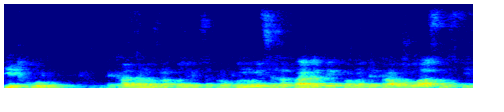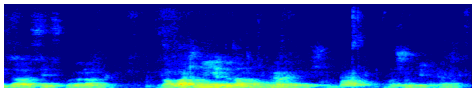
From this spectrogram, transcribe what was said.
під клубом якраз де ми знаходимося. Пропонується затвердити і оформити право власності за сільською радою. Зауваження є до даного рішення? Прошу підтримати.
